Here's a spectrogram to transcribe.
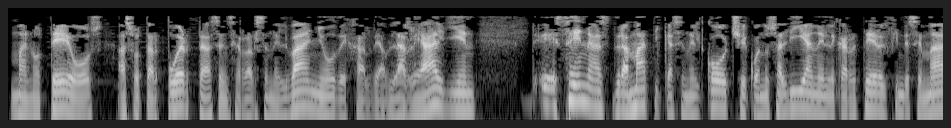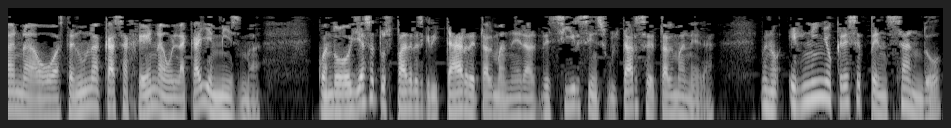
manoteos, azotar puertas, encerrarse en el baño, dejar de hablarle a alguien, escenas dramáticas en el coche, cuando salían en la carretera el fin de semana o hasta en una casa ajena o en la calle misma, cuando oías a tus padres gritar de tal manera, decirse, insultarse de tal manera, bueno, el niño crece pensando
